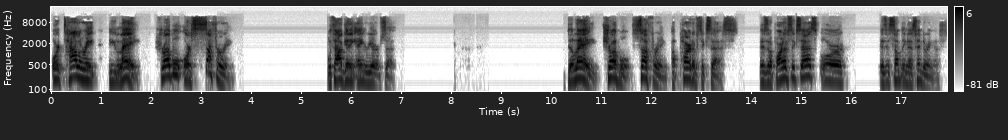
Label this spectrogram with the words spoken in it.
or tolerate delay, trouble, or suffering without getting angry or upset. Delay, trouble, suffering, a part of success. Is it a part of success or is it something that's hindering us?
